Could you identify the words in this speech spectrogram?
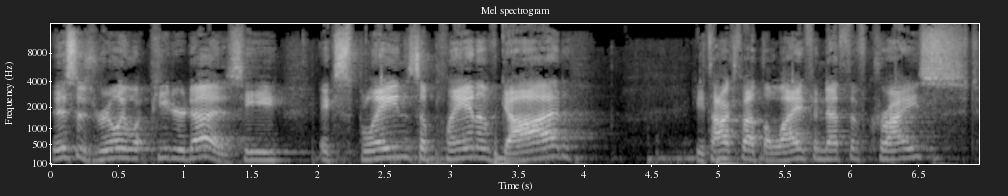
This is really what Peter does. He explains the plan of God, he talks about the life and death of Christ,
